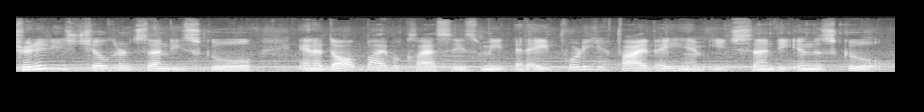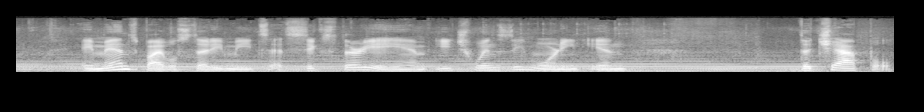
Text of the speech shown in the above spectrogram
Trinity's Children's Sunday School and adult Bible classes meet at 8:45 a.m. each Sunday in the school. A men's Bible study meets at 6:30 a.m. each Wednesday morning in the chapel.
